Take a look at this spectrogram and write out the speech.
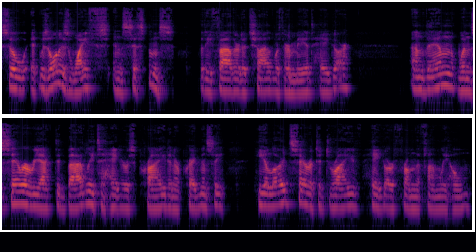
so it was on his wife's insistence that he fathered a child with her maid Hagar. And then, when Sarah reacted badly to Hagar's pride in her pregnancy, he allowed Sarah to drive Hagar from the family home.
